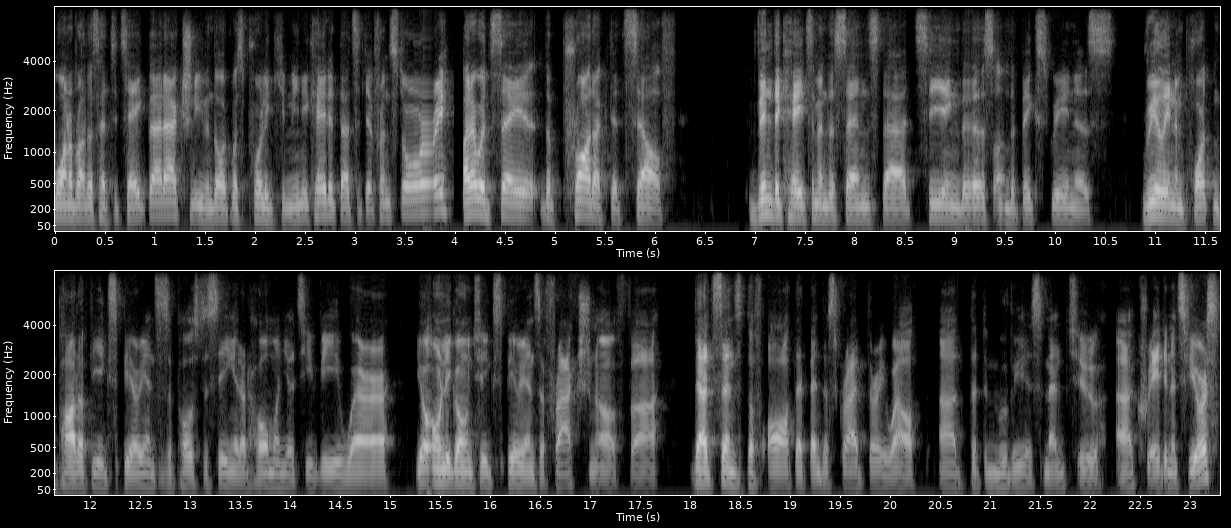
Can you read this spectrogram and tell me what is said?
Warner Brothers had to take that action, even though it was poorly communicated. That's a different story. But I would say the product itself vindicates him in the sense that seeing this on the big screen is really an important part of the experience as opposed to seeing it at home on your TV, where you're only going to experience a fraction of uh, that sense of awe that Ben described very well uh, that the movie is meant to uh, create in its viewers.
